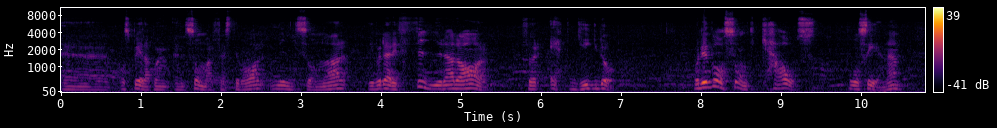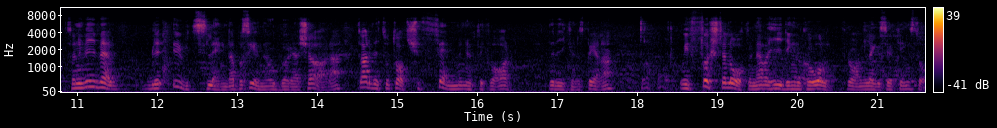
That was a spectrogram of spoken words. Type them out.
Eh, och spelade på en, en sommarfestival, midsommar. Vi var där i fyra dagar för ett gig då. Och det var sånt kaos på scenen. Så när vi väl blev utslängda på scenen och började köra. Då hade vi totalt 25 minuter kvar. Där vi kunde spela. Och i första låten, det här var Heeding the Call från Legacy of Kings då.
